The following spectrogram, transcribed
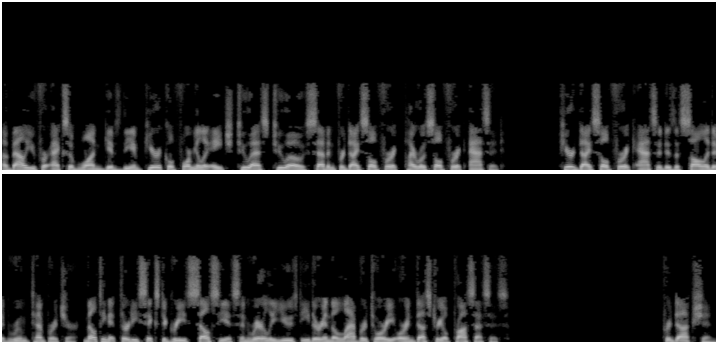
A value for x of 1 gives the empirical formula H2S2O7 for disulfuric pyrosulfuric acid. Pure disulfuric acid is a solid at room temperature, melting at 36 degrees Celsius and rarely used either in the laboratory or industrial processes. Production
